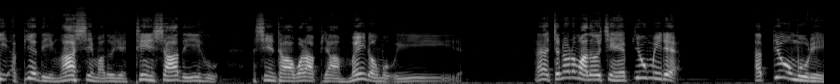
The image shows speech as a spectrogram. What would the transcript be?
ဤအပြစ်သည်ငါရှင်းမှာလို့ရှိရင်ထင်ရှားသည်ဟုအရှင်သာဝရဘုရားမိန့်တော်မူ၏တဲ့။ဒါကျွန်တော်တို့မှာလို့ရှိရင်ပြုမိတဲ့ အပြုတ်အမူတွေ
